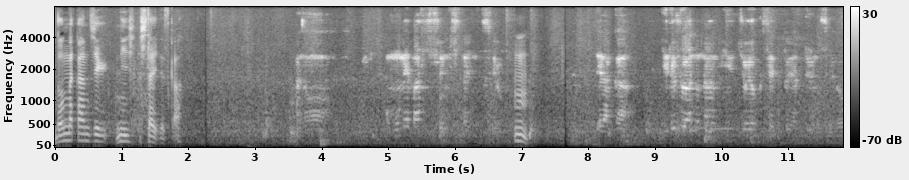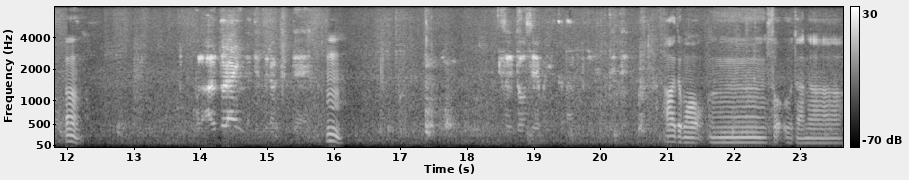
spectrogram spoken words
どんな感じにしたいですか？あの重めマッシュにしたいんですよ。うん。でなんかゆるふわの難民除浴セットやってるんですけどうん。このアウトラインが出づらくて。うん。それどうすればいいかなと思ってて。あーでもうーんそうだな。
